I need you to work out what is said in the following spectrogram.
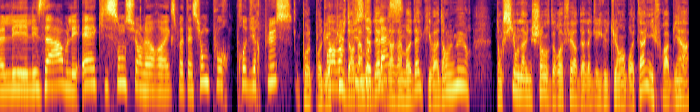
euh, les, les, arbres, les haies qui sont sur leur euh, exploitation pour produire plus. Pour produire plus dans un modèle, dans un modèle qui va dans le mur. Donc, si on a une chance de refaire de l'agriculture en Bretagne, il faudra bien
